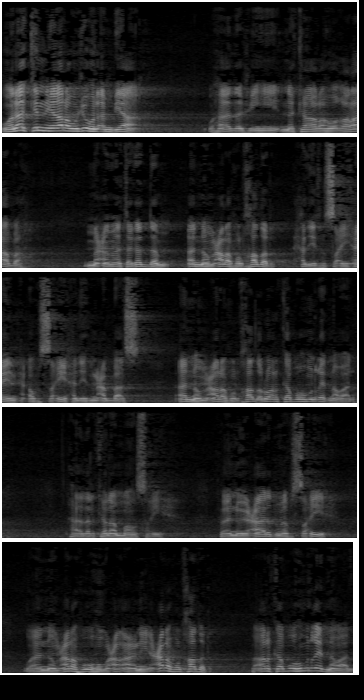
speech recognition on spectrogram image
ولكني أرى وجوه الأنبياء. وهذا فيه نكارة وغرابة مع ما تقدم أنهم عرفوا الخضر حديث الصحيحين أو الصحيح حديث ابن عباس. أنهم عرفوا الخضر وأركبوه من غير نوال. هذا الكلام ما هو صحيح. فإنه يعارض ما في الصحيح. وأنهم عرفوه يعني عرفوا الخضر فأركبوه من غير نوال.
